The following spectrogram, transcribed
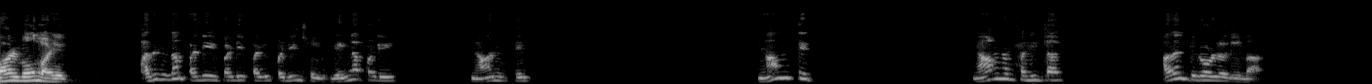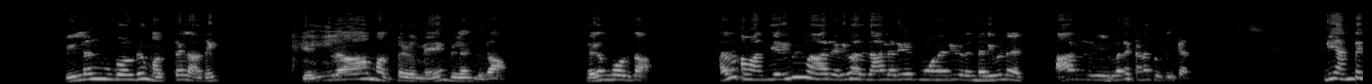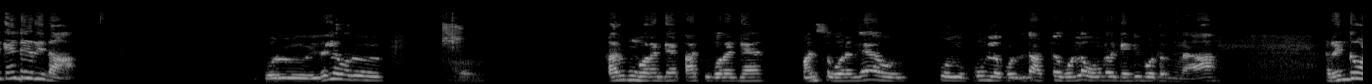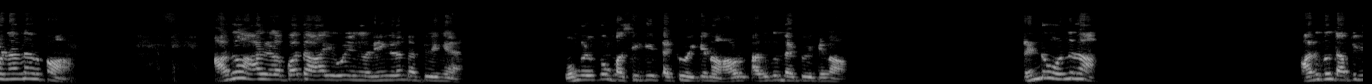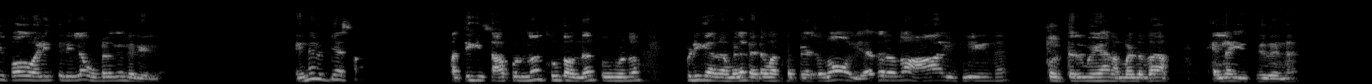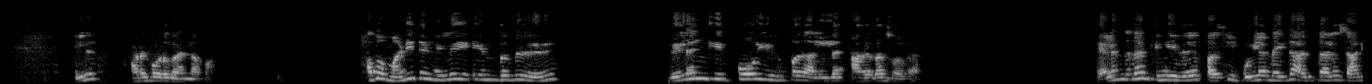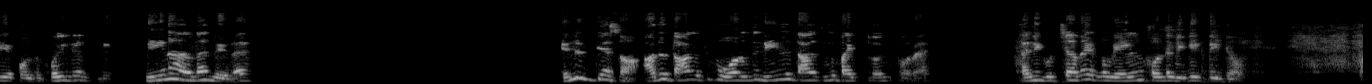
வாழ்வோம் வாழி. அதுக்குதான் படி படி படி படின்னு சொல்லுது என்ன படி? ஞானத்தை. ஞானத்தை. ஞானம் படித்தால் அதன் திருவள்ளுவர் விலங்கோடு மக்கள் அதை எல்லா மக்களுமே விலங்குதான். விலங்கோடு தான் அது அவன் அஞ்சு அறிவு ஆறு அறிவு அது நாலு அறிவு மூணு அறிவு ரெண்டு அறிவுன்னு ஆறு அறிவு வரை கணக்கு வச்சிருக்காரு. நீ அந்த கேட்டகரி தான் ஒரு இதுல ஒரு கரும்பு உரங்க காட்டு உரங்க மனுஷ உரங்க ஒரு கூண்ல போட்டுட்டு அத்தை கூண்ல உங்களுக்கு எட்டி போட்டிருந்தா ரெண்டும் ஒன்னா தான் இருக்கும். அதுவும் ஆளுகளை பார்த்து ஆய் ஓய்ங்க நீங்களும் தட்டுவீங்க. உங்களுக்கும் பசிக்கு தட்டு வைக்கணும். அவனுக்கு அதுக்கும் தட்டு வைக்கணும். ரெண்டும் ஒண்ணுதான் அதுக்கும் தப்பிக்கு போக வழி தெரியல உங்களுக்கும் தெரியல. என்ன வித்தியாசம்? பத்திக்கு சாப்பிடணும் தூக்கம் தான் தூங்கணும். பிடிக்காதவங்கள கெட்ட வார்த்தை பேசணும். எதிரணும் ஆ இப்படின்னு ஒரு பெருமையா நம்மள்ட்ட தான் எல்லாம் இருக்குதுன்னு. இல்ல அடக்கோடு வேண்டாமா? அப்போ மனித நிலை என்பது விலங்கி போய் இருப்பது அல்ல. அதைதான் சொல்றேன். விலங்குதான் திணியுது பசி புள்ள மேய்ந்து அடுத்தாலும் சாணியை போட்டு போயிட்டே இருக்கு நீனா அதுதான் தெரியல என்ன வித்தியாசம்? அது தாகத்துக்கு ஓடுது நீங்களும் தாகத்துக்கு பைக் வந்து போற. தண்ணி குடிச்சாதான் இருக்க முடியலன்னு கொண்டு விக்கெட் போயிட்டோம்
